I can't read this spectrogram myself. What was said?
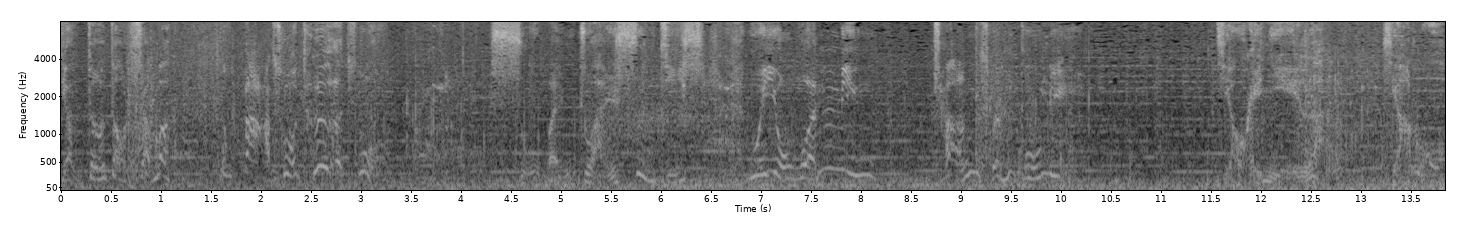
想得到什么都大错特错。书本转瞬即逝，唯有文明长存不灭。交给你了，伽罗。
